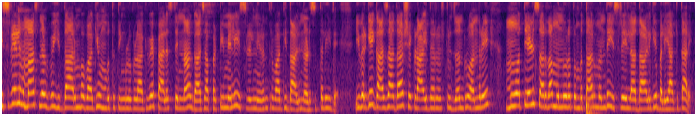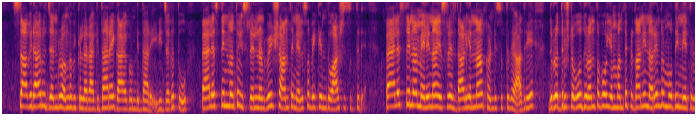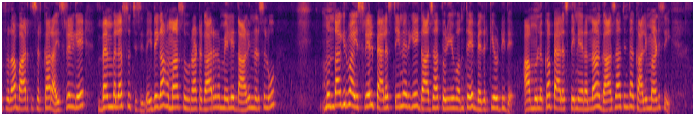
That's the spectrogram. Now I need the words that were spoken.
Israel Hamas ನಡುವೆ ಯುದ್ಧ ಆರಂಭವಾಗಿ ಒಂಬತ್ತು ತಿಂಗಳುಗಳಾಗಿವೆ. ಪ್ಯಾಲೆಸ್ತೀನ್ನ ಗಾಜಾ ಪಟ್ಟಿ ಮೇಲೆ ಇಸ್ರೇಲ್ ನಿರಂತರವಾಗಿ ದಾಳಿ ನಡೆಸುತ್ತಲೇ ಇದೆ. ಇವರಿಗೆ ಗಾಜಾದ ಶೇಕಡ ಐದರಷ್ಟು ಜನರು ಅಂದರೆ ಮೂವತ್ತೇಳು ಸಾವಿರದ ಮುನ್ನೂರ ತೊಂಬತ್ತಾರು ಮಂದಿ ಇಸ್ರೇಲ್ ದಾಳಿಗೆ ಬಲಿಯಾಗಿದ್ದಾರೆ. ಸಾವಿರಾರು ಜನರು ಅಂಗವಿಕಲರಾಗಿದ್ದಾರೆ, ಗಾಯಗೊಂಡಿದ್ದಾರೆ. ಇಡೀ ಜಗತ್ತು ಪ್ಯಾಲೆಸ್ತೀನ್ ಮತ್ತು ಇಸ್ರೇಲ್ ನಡುವೆ ಶಾಂತಿ ನೆಲೆಸಬೇಕೆಂದು ಆಶಿಸುತ್ತಿದೆ. ಪ್ಯಾಲೆಸ್ತೀನ ಮೇಲಿನ ಇಸ್ರೇಲ್ ದಾಳಿಯನ್ನ ಖಂಡಿಸುತ್ತದೆ. ಆದರೆ ದುರದೃಷ್ಟವೋ ದುರಂತವೋ ಎಂಬಂತೆ ಪ್ರಧಾನಿ ನರೇಂದ್ರ ಮೋದಿ ನೇತೃತ್ವದ ಭಾರತ ಸರ್ಕಾರ ಇಸ್ರೇಲ್ಗೆ ಬೆಂಬಲ ಸೂಚಿಸಿದೆ. ಇದೀಗ ಹಮಾಸ್ ಹೋರಾಟಗಾರರ ಮೇಲೆ ದಾಳಿ ನಡೆಸಲು ಮುಂದಾಗಿರುವ ಇಸ್ರೇಲ್ ಪ್ಯಾಲೆಸ್ತೀನಿಯರಿಗೆ ಗಾಜಾ ತೊರೆಯುವಂತೆ ಬೆದರಿಕೆಯೊಡ್ಡಿದೆ. ಆ ಮೂಲಕ ಪ್ಯಾಲೆಸ್ತೀನಿಯರನ್ನ ಗಾಜಾದಿಂದ ಖಾಲಿ ಮಾಡಿಸಿ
